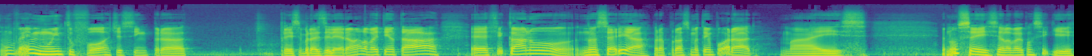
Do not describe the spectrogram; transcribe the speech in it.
não vem muito forte assim pra, pra esse Brasileirão. Ela vai tentar é, ficar no, na Série A pra próxima temporada. Mas. Eu não sei se ela vai conseguir.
